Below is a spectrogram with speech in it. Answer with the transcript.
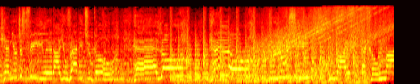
Can you just feel it? Are you ready to go? Hello, hello. Do you receive my echo, my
